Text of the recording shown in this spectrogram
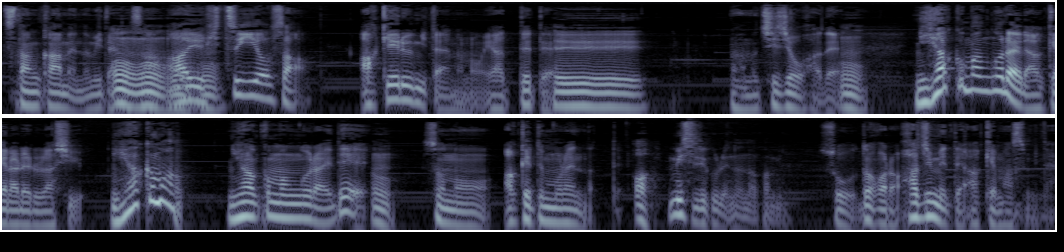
ツタンカーメンのみたいなさ、うんうんうんうんああいう棺をさ、開けるみたいなのをやってて、へえ。あの、地上波でう。ん。200万ぐらいで開けられるらしいよ。200万？200万ぐらいで、うんその、開けてもらえるんだって。あ、見せてくれんの中身。そう。だから初めて開けますみたい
